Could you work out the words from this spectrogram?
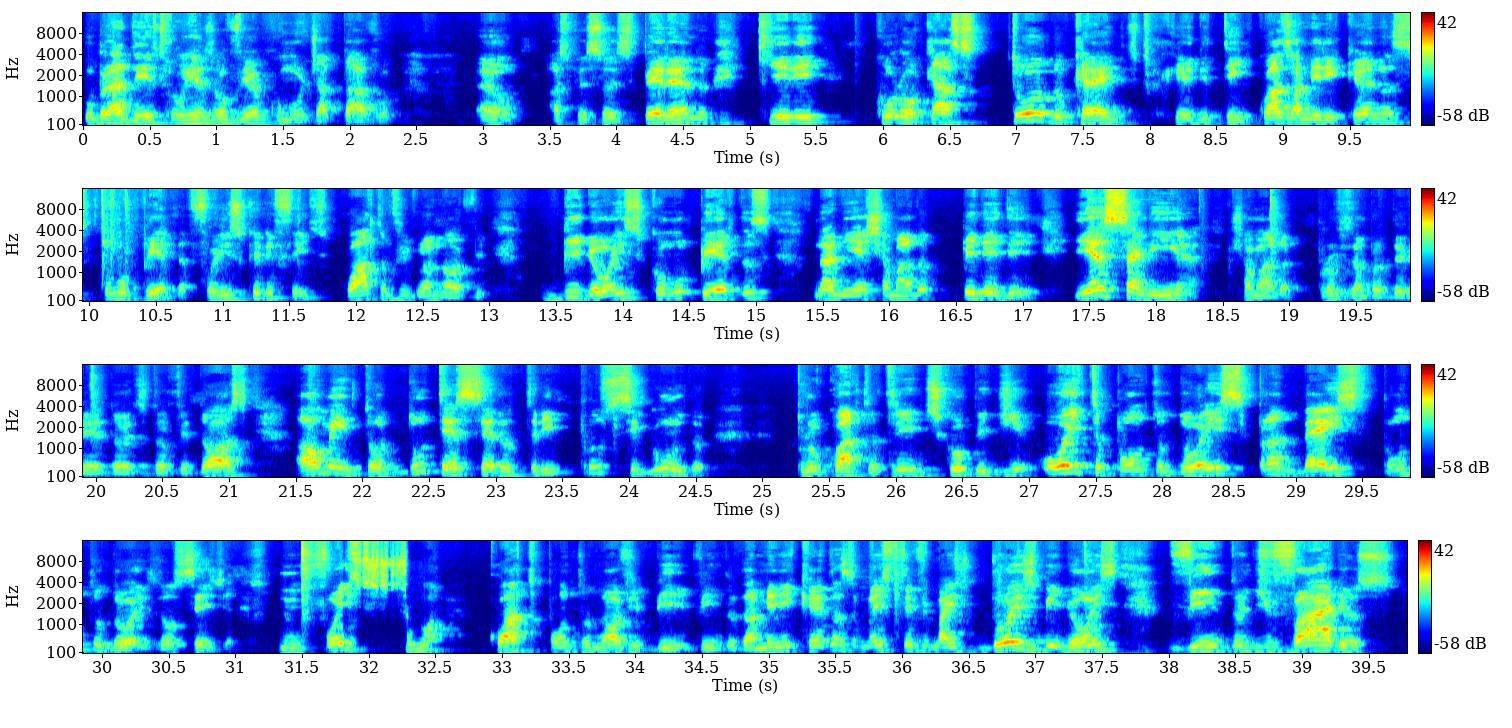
O Bradesco resolveu, como já estavam é, as pessoas esperando, que ele colocasse todo o crédito que ele tem com as americanas como perda. Foi isso que ele fez, 4,9 bilhões como perdas na linha chamada PDD. E essa linha chamada provisão para devedores duvidosos, aumentou do terceiro TRI para o segundo, para o quarto TRI, desculpe, de 8,2 para 10,2, ou seja, não foi só 4,9 bi vindo da Americanas, mas teve mais 2 bilhões vindo de vários,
